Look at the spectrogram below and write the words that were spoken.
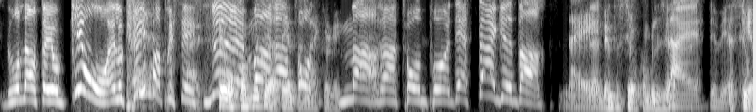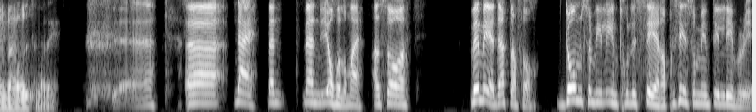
Du har lärt dig att gå eller krypa precis. Nu så är komplicerat är inte maraton, maraton på detta gubbar! Nej, det är inte så komplicerat. Nej, det Det vet ser jag. värre ut än vad det är. Eh, nej, men, men jag håller med. Alltså, vem är detta för? De som vill introducera, precis som min delivery,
